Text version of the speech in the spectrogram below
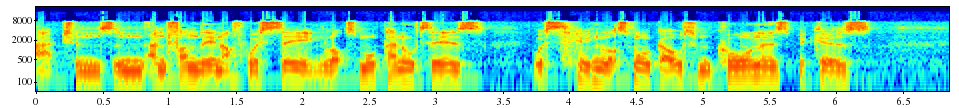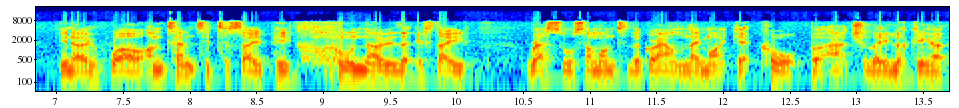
actions. And, and funnily enough, we're seeing lots more penalties. We're seeing lots more goals from corners because, you know, well, I'm tempted to say people know that if they wrestle someone to the ground, they might get caught. But actually, looking at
